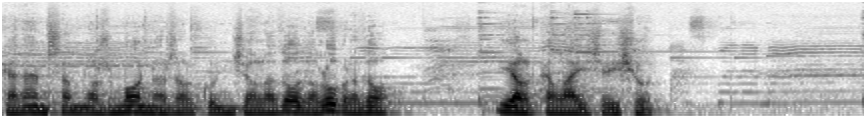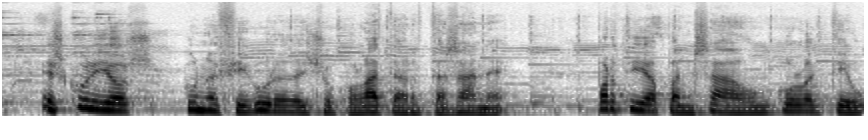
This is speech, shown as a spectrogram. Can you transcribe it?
quedant-se amb les mones al congelador de l'obrador i el calaix eixut. És curiós que una figura de xocolata artesana porti a pensar a un col·lectiu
